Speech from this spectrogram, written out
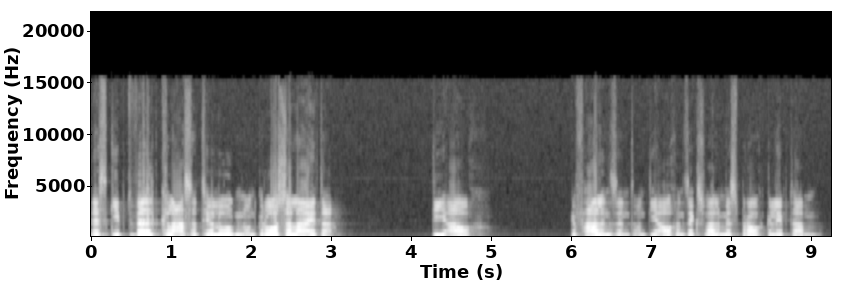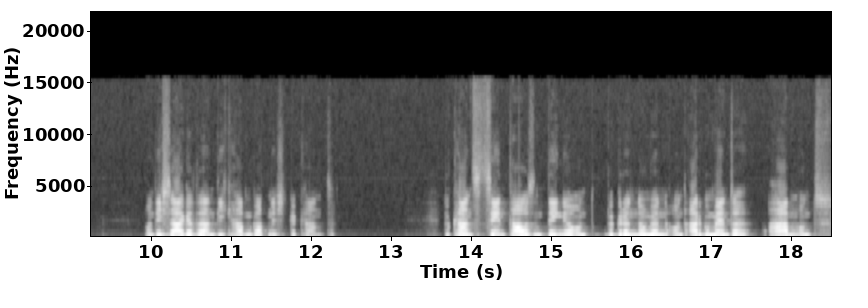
es gibt Weltklasse-Theologen und große Leiter, die auch gefallen sind und die auch in sexuellem Missbrauch gelebt haben. Und ich sage dann, die haben Gott nicht gekannt. Du kannst 10.000 Dinge und Begründungen und Argumente haben und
